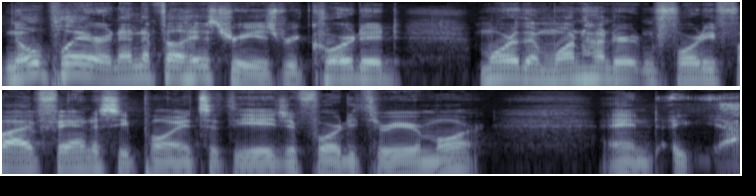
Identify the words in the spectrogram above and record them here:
no player in NFL history has recorded more than 145 fantasy points at the age of 43 or more. And uh,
